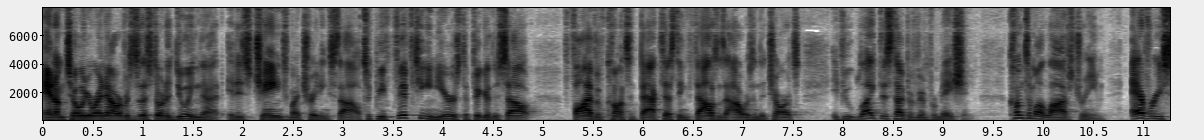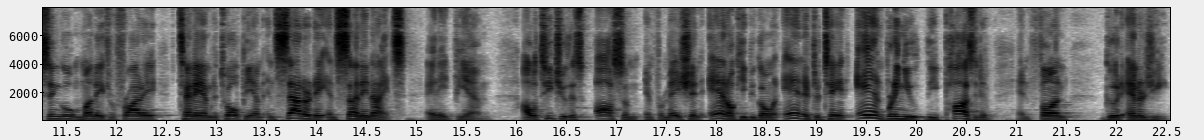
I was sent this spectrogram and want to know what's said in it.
And I'm telling you right now, ever since I started doing that, it has changed my trading style. It took me 15 years to figure this out, five of constant backtesting, thousands of hours in the charts. If you like this type of information, come to my live stream every single Monday through Friday, 10 a.m. to 12 p.m., and Saturday and Sunday nights at 8 p.m. I will teach you this awesome information and I'll keep you going and entertain and bring you the positive and fun, good energy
